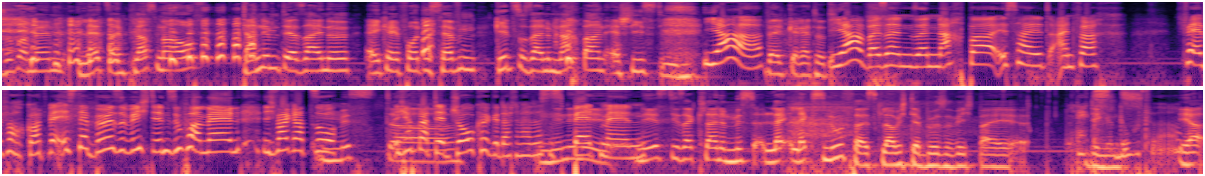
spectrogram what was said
Superman lädt sein Plasma auf, dann nimmt er seine AK-47, geht zu seinem Nachbarn, erschießt ihn. Ja. Welt gerettet. Ja, weil sein, sein Nachbar ist halt einfach. Wer, oh Gott, wer ist der Bösewicht in Superman? Ich war gerade so. Mr. Ich habe gerade der Joker gedacht, aber das ist Batman. Nee, nee, ist dieser kleine Mr. Le Lex Luthor ist, glaube ich, der Bösewicht bei äh, Lex Dingens. Luthor. Ja,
